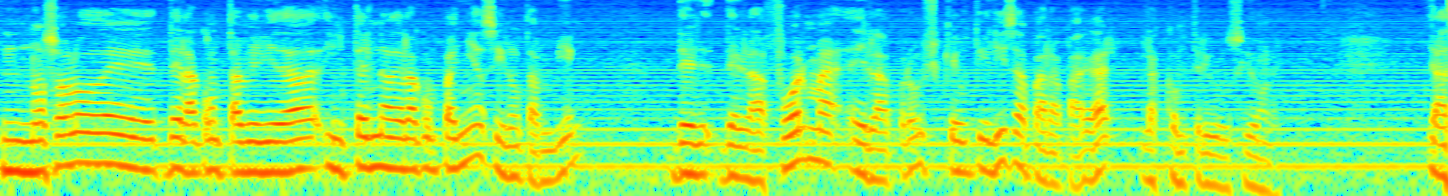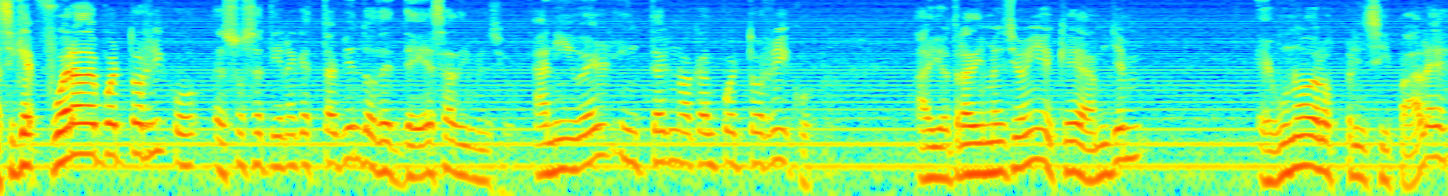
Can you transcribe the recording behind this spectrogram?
no solo de, la contabilidad interna de la compañía, sino también de, la forma, el approach que utiliza para pagar las contribuciones. Así que fuera de Puerto Rico, eso se tiene que estar viendo desde esa dimensión. A nivel interno acá en Puerto Rico, hay otra dimensión y es que Amgen es uno de los principales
